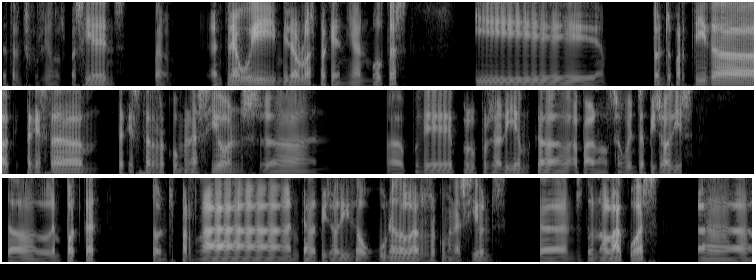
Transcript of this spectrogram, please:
de transfusió dels pacients... Bé, entreu-hi i mireu-les perquè n'hi ha moltes i doncs a partir d'aquestes recomanacions eh, eh, poder proposaríem que en els següents episodis de l'Empodcat doncs, parlar en cada episodi d'alguna de les recomanacions que ens dona l'Aquas eh,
